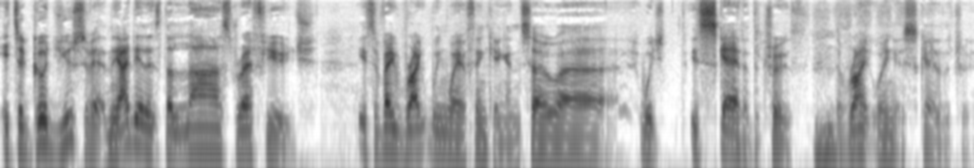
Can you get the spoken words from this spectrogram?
it's a good use of it. And the idea that it's the last refuge, it's a very right wing way of thinking. And so, uh, which is scared of the truth. Mm-hmm. The right wing is scared of the truth.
